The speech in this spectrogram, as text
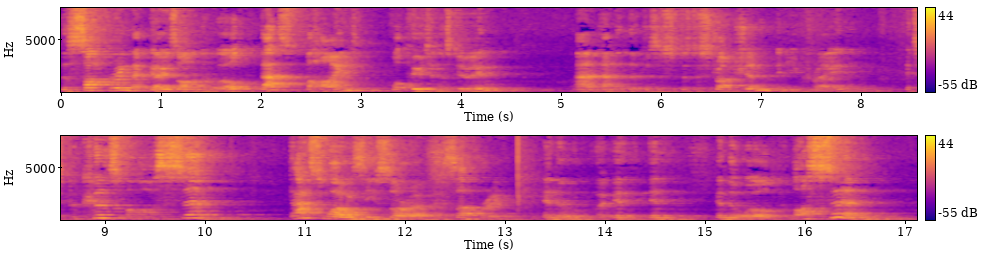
the suffering that goes on in the world. That's behind what Putin is doing and, and the, the, the destruction in Ukraine, it's because of our sin. That's why we see sorrow and suffering in the, in, in, in the world. Our sin,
